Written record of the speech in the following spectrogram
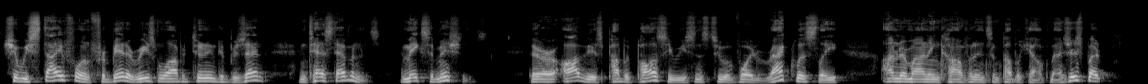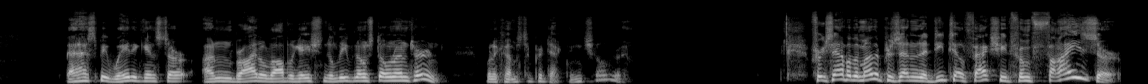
Should we stifle and forbid a reasonable opportunity to present and test evidence and make submissions? There are obvious public policy reasons to avoid recklessly undermining confidence in public health measures, but that has to be weighed against our unbridled obligation to leave no stone unturned when it comes to protecting children. For example, the mother presented a detailed fact sheet from Pfizer.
